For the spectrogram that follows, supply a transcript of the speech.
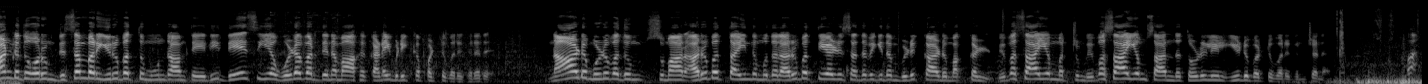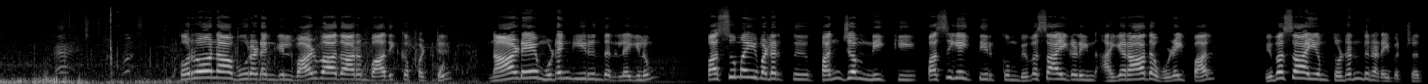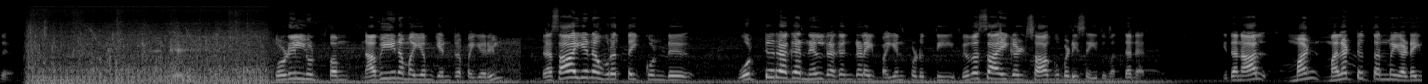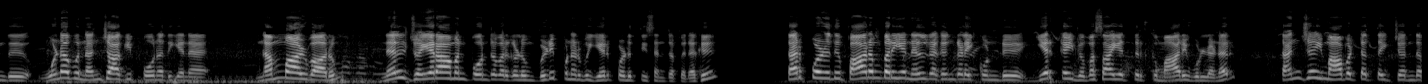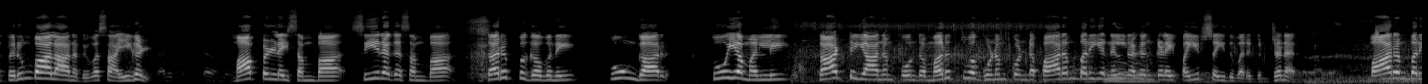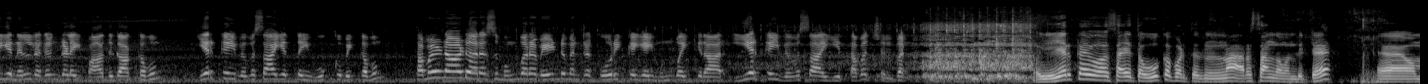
ஆண்டுதோறும் டிசம்பர் இருபத்தி மூன்றாம் தேதி தேசிய உழவர் தினமாக கடைபிடிக்கப்பட்டு வருகிறது. நாடு முழுவதும் சுமார் 65 முதல் 67% சதவிகிதம் விழுக்காடு மக்கள் விவசாயம் மற்றும் விவசாயம் சார்ந்த தொழிலில் ஈடுபட்டு வருகின்றனர். கொரோனா ஊரடங்கில் வாழ்வாதாரம் பாதிக்கப்பட்டு நாடே முடங்கியிருந்த நிலையிலும் பசுமை வளர்த்து பஞ்சம் நீக்கி பசியை தீர்க்கும் விவசாயிகளின் அயராத உழைப்பால் விவசாயம் தொடர்ந்து நடைபெற்றது. தொழில்நுட்பம் நவீனமயம் என்ற பெயரில் ரசாயன உரத்தை கொண்டு ஒட்டு ரக நெல் ரகங்களை பயன்படுத்தி விவசாயிகள் சாகுபடி செய்து வந்தனர். இதனால் மண் மலட்டுத்தன்மை அடைந்து உணவு நஞ்சாகி போனது என நம்மாழ்வாரும் நெல் ஜெயராமன் போன்றவர்களும் விழிப்புணர்வு ஏற்படுத்தி சென்ற பிறகு தற்பொழுது பாரம்பரிய நெல் ரகங்களை கொண்டு இயற்கை விவசாயத்திற்கு மாறி உள்ளனர். தஞ்சை மாவட்டத்தைச் சேர்ந்த பெரும்பாலான விவசாயிகள் மாப்பிள்ளை சம்பா சீரக சம்பா கருப்பு கவுனி பூங்கார் தூய மல்லி காட்டு யானம் போன்ற மருத்துவ குணம் கொண்ட பாரம்பரிய நெல் ரகங்களை பயிர் செய்து வருகின்றனர். பாரம்பரிய நெல் ரகங்களை பாதுகாக்கவும் இயற்கை விவசாயத்தை ஊக்குவிக்கவும் தமிழ்நாடு அரசு முன்வர வேண்டும் என்ற கோரிக்கையை முன்வைக்கிறார் இயற்கை விவசாயி தவச்செல்வன். இயற்கை விவசாயத்தை ஊக்கப்படுத்தணும்னா அரசாங்கம் வந்துட்டு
